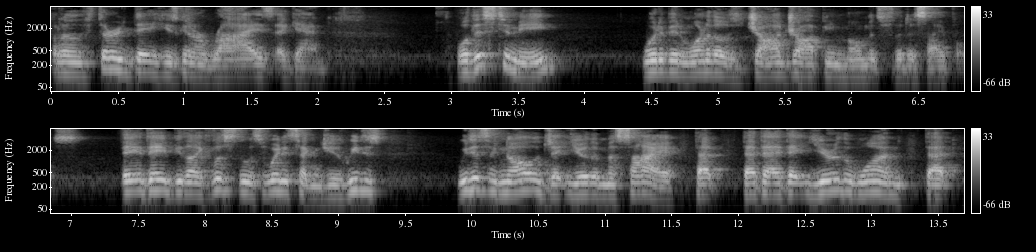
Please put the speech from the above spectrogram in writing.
but on the third day he's going to rise again. Well, this to me would have been one of those jaw-dropping moments for the disciples. They, would be like, listen, listen, wait a second, Jesus, we just we just acknowledge that you're the Messiah, that that that, that you're the one that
